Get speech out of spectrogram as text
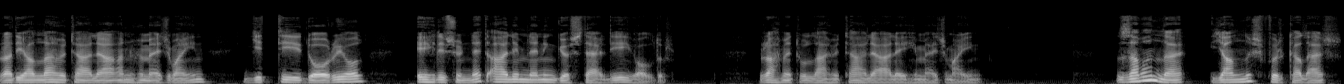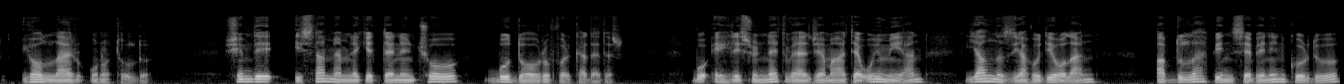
radıyallahu teala anhum ecmaîn gittiği doğru yol ehli sünnet alimlerinin gösterdiği yoldur. Rahmetullahi teala aleyhim ecmaîn. Zamanla yanlış fırkalar, yollar unutuldu. Şimdi İslam memleketlerinin çoğu bu doğru fırkadadır. Bu ehli sünnet ve cemaate uymayan, yalnız Yahudi olan Abdullah bin Sebe'nin kurduğu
